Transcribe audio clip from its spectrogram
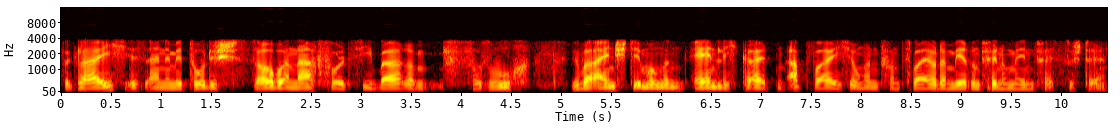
Vergleich ist eine methodisch sauber nachvollziehbare Versuch, Übereinstimmungen, Ähnlichkeiten, Abweichungen von zwei oder mehreren Phänomenen festzustellen.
